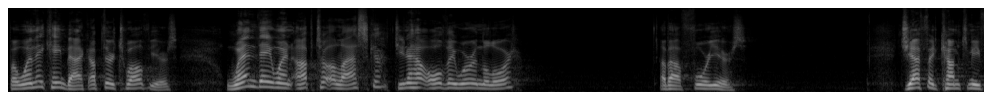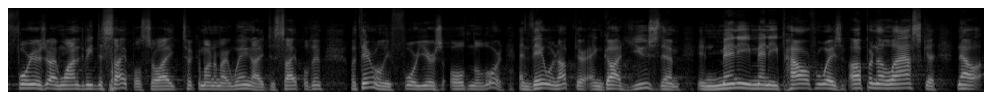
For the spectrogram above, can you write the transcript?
But when they came back, up there 12 years, when they went up to Alaska, do you know how old they were in the Lord? About four years. Jeff had come to me four years, I wanted to be disciples, so I took him under my wing, I discipled him, but they were only four years old in the Lord. And they went up there, and God used them in many, many powerful ways up in Alaska. Now,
